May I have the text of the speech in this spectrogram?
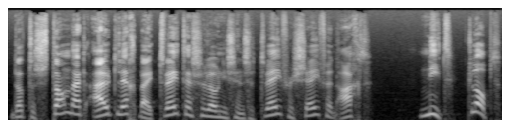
dat de standaard uitleg bij 2 Thessalonicense 2 vers 7 en 8 niet klopt.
